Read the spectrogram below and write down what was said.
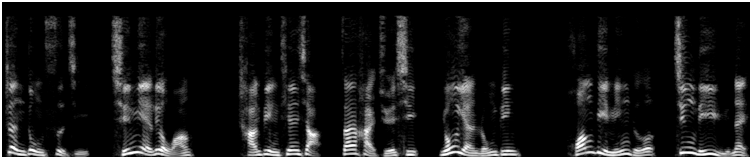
震动四极，秦灭六王，铲并天下，灾害绝息，永掩戎兵。皇帝明德，经理宇内，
